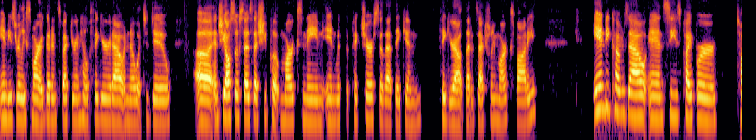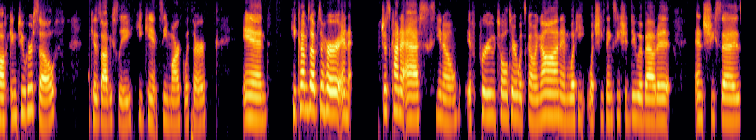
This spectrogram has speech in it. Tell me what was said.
Andy's really smart, a good inspector, and he'll figure it out and know what to do. Uh, and she also says that she put Mark's name in with the picture so that they can figure out that it's actually Mark's body. Andy comes out and sees Piper talking to herself because obviously he can't see Mark with her. And he comes up to her and just kind of asks, you know, if Prue told her what's going on and what he what she thinks he should do about it. And she says,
